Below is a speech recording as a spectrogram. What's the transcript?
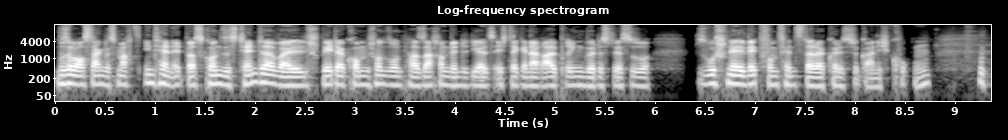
Muss aber auch sagen, das macht intern etwas konsistenter, weil später kommen schon so ein paar Sachen, wenn du die als echter General bringen würdest, wärst du so, so schnell weg vom Fenster, da könntest du gar nicht gucken.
